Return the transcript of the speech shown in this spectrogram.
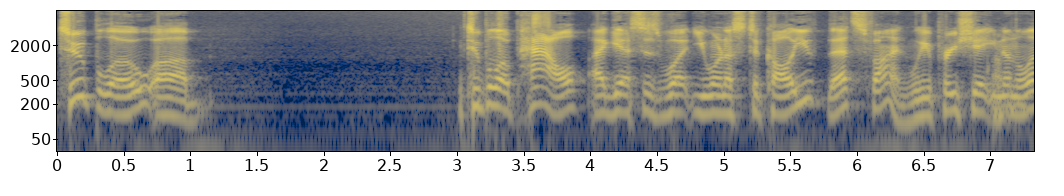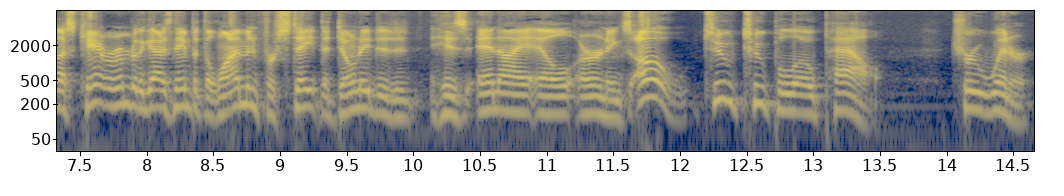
Tupelo, uh, Tupelo Pal, I guess is what you want us to call you. That's fine. We appreciate you nonetheless. Can't remember the guy's name, but the lineman for state that donated his NIL earnings. Oh, to Tupelo Pal, true winner.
